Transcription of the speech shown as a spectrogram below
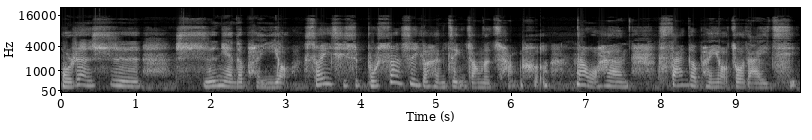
我认识十年的朋友，所以其实不算是一个很紧张的场合。那我和三个朋友坐在一起，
